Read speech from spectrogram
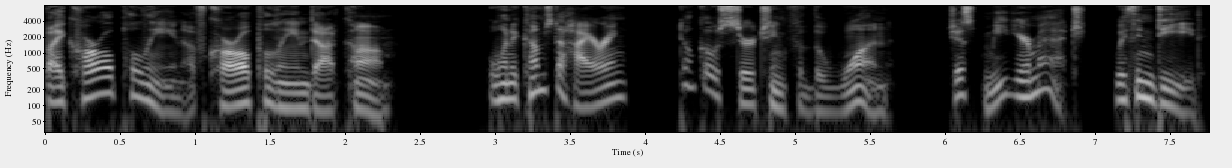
by Carl Pullein of carlpullein.com. When it comes to hiring, don't go searching for the one, just meet your match with Indeed.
